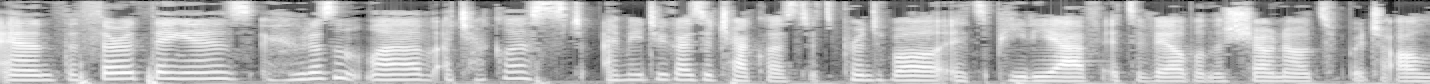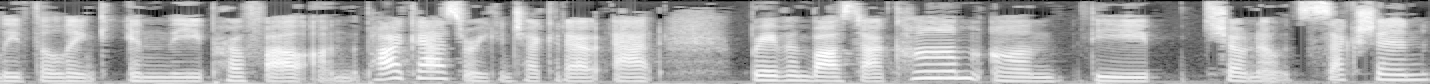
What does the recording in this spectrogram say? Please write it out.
And the third thing is, who doesn't love a checklist? I made you guys a checklist. It's printable, it's PDF, it's available in the show notes, which I'll leave the link in the profile on the podcast, or you can check it out at braveandboss.com on the show notes section.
